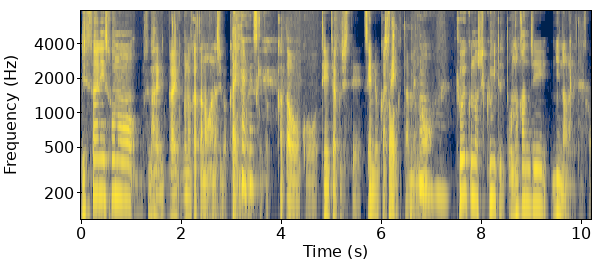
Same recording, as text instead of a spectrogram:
実際にそのすみません外国の方のお話ばっかりなんですけど、方をこう定着して戦力化していくための教育の仕組みってどんな感じになられてるんですか？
